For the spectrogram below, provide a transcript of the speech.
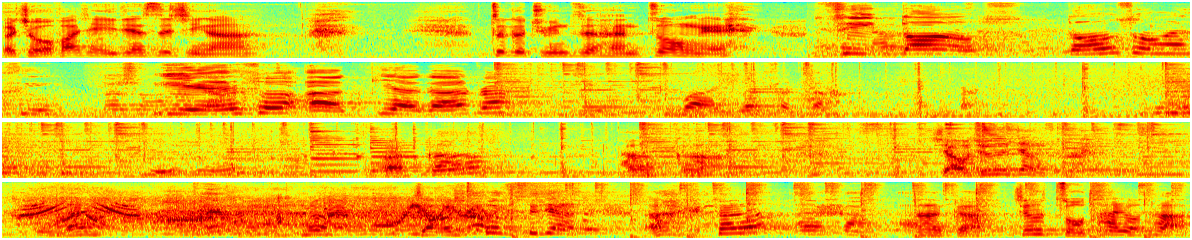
而且我发现一件事情啊，这个裙子很重哎。Sí, todos, todos son así. Y eso aquí agarra, vaya acá. Acá, acá. 脚就是这样子的，来，脚就是这样，啊嘎啊嘎，就是左踏右踏，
